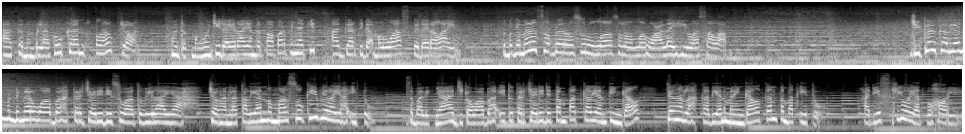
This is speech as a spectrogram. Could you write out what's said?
akan memperlakukan lockdown untuk mengunci daerah yang terpapar penyakit agar tidak meluas ke daerah lain. Sebagaimana sabda Rasulullah Shallallahu Alaihi Wasallam. Jika kalian mendengar wabah terjadi di suatu wilayah, janganlah kalian memasuki wilayah itu. Sebaliknya, jika wabah itu terjadi di tempat kalian tinggal, janganlah kalian meninggalkan tempat itu. Hadis riwayat Bukhari.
